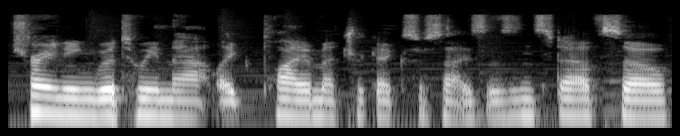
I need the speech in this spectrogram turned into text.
training between that, like plyometric exercises and stuff. So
